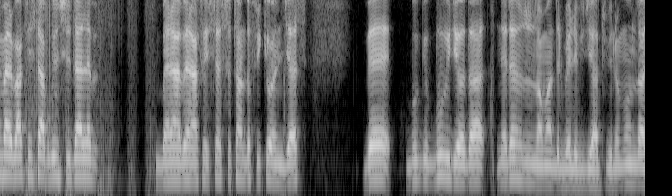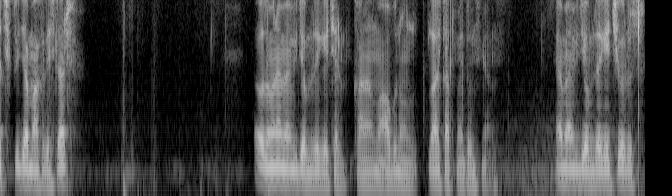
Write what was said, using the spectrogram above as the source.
Merhaba arkadaşlar bugün sizlerle beraber arkadaşlar Stand of 2 oynayacağız. Ve bugün bu videoda neden uzun zamandır böyle video atmıyorum onu da açıklayacağım arkadaşlar. O zaman hemen videomuza geçelim. Kanalıma abone olup like atmayı da unutmayalım. Hemen videomuza geçiyoruz.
